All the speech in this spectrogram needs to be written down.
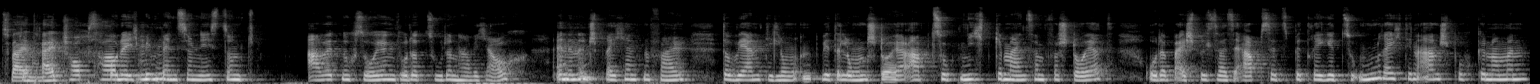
zwei, genau. drei Jobs haben. Oder ich bin mhm. Pensionist und arbeite noch so irgendwo dazu, dann habe ich auch einen mhm. entsprechenden Fall. Da werden die Lohn, wird der Lohnsteuerabzug nicht gemeinsam versteuert oder beispielsweise Absetzbeträge zu Unrecht in Anspruch genommen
